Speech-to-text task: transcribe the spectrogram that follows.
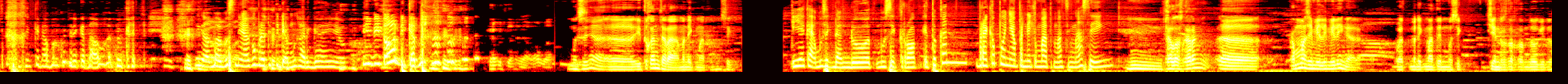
Kenapa aku jadi ketawa tuh kan? Nggak bagus nih, aku berarti tidak menghargai. Ini tolong dikat. Maksudnya eh, itu kan cara menikmati musik. Iya kayak musik dangdut, musik rock itu kan mereka punya penikmat masing-masing. Hmm. Kalau sekarang eh, kamu masih milih-milih nggak buat menikmatin musik genre tertentu gitu?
